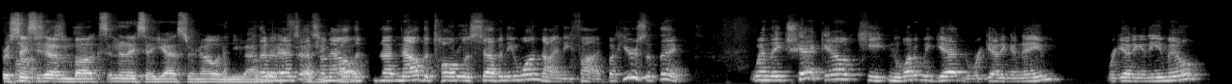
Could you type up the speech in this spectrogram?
For 67 bucks, and then they say yes or no, and then you add. then it adds, so now the, that now the total is 71.95. But here's the thing: when they check out Keaton, what do we get? We're getting a name, we're getting an email,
